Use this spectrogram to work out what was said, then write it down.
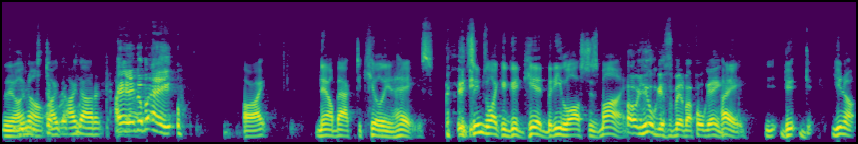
Yeah, I know. I, I got it. I Hey, got it. nobody, All right. Now back to Killian Hayes. It seems like a good kid, but he lost his mind. oh, you gonna get suspended by four games? Hey, do, do- you know,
